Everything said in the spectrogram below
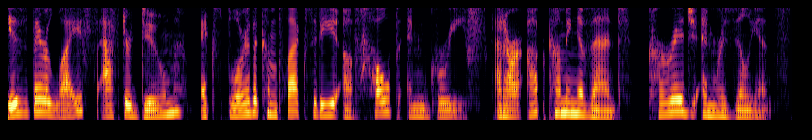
Is there life after doom? Explore the complexity of hope and grief at our upcoming event, Courage and Resilience,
